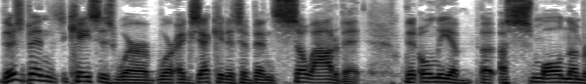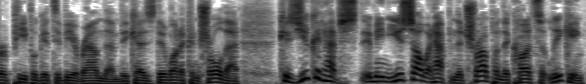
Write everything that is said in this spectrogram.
there's been cases where where executives have been so out of it that only a, a, a small number of people get to be around them because they want to control that. Because you could have, I mean, you saw what happened to Trump on the constant leaking.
